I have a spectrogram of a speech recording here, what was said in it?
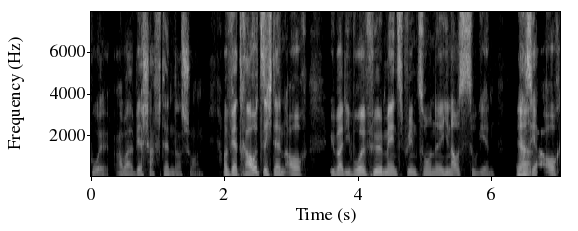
cool. Aber wer schafft denn das schon? Und wer traut sich denn auch, über die Wohlfühl-Mainstream-Zone hinauszugehen? Ja. Ist ja auch,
